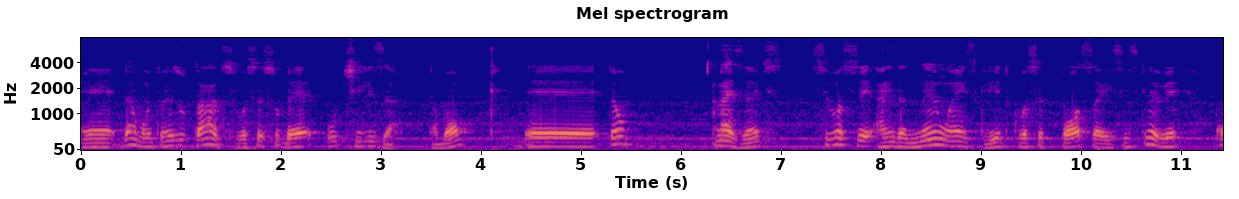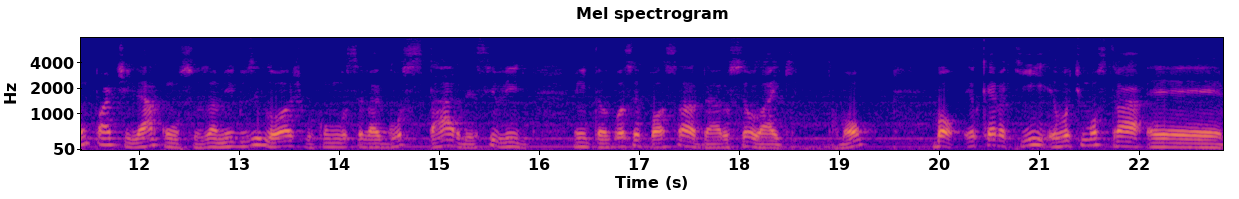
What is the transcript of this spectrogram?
é, dá muito resultado se você souber utilizar, tá bom? É, então, mas antes, se você ainda não é inscrito, que você possa aí se inscrever, compartilhar com os seus amigos e lógico, como você vai gostar desse vídeo, então que você possa dar o seu like, tá bom? Bom, eu quero aqui, eu vou te mostrar, é,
